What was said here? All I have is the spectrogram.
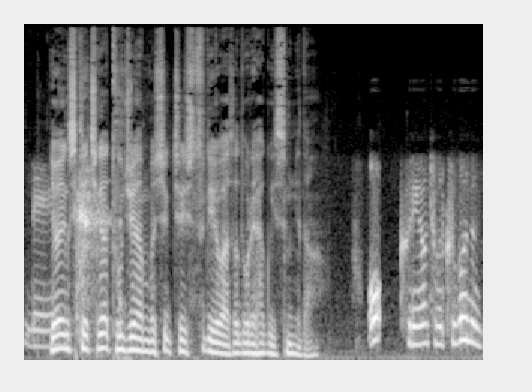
네. 여행 스케치가 두 주에 한 번씩 저희 스튜디오에 와서 노래하고 있습니다. 어, 그래요? 저 그거는,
